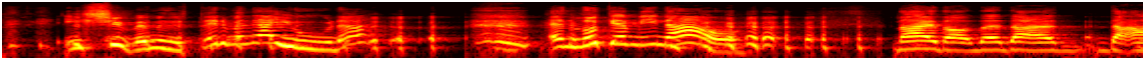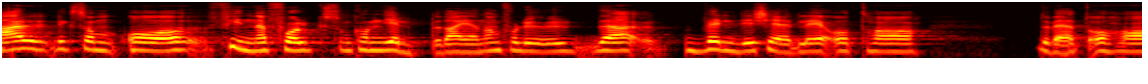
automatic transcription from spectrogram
i 20 minutter, men jeg gjorde det. And look at me now! Nei da, det, det, er, det er liksom å finne folk som kan hjelpe deg gjennom, for det er veldig kjedelig å ta Du vet, å ha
